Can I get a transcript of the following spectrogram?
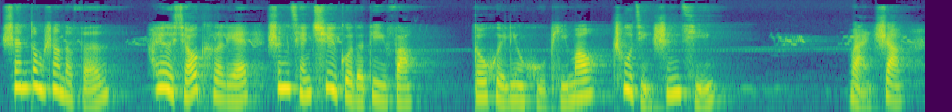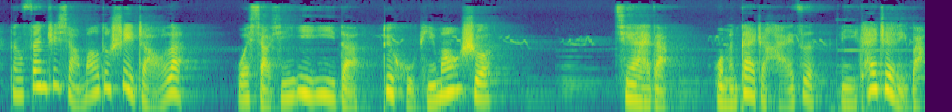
山洞上的坟，还有小可怜生前去过的地方，都会令虎皮猫触景生情。晚上，等三只小猫都睡着了，我小心翼翼地对虎皮猫说：“亲爱的，我们带着孩子离开这里吧。”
